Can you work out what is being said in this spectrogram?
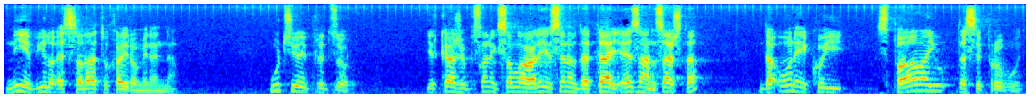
nije bilo es salatu hajro minenna. Učio je pred zoru. Jer kaže poslanik sallahu alaihi sallam da taj ezan zašta? Da one koji spavaju da se probudi.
